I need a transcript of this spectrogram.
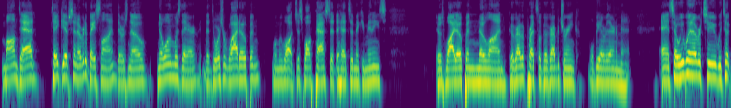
mom dad take gibson over to baseline there was no no one was there the doors were wide open when we walked just walked past it to head to mickey minnie's it was wide open, no line. Go grab a pretzel, go grab a drink. We'll be over there in a minute. And so we went over to, we took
